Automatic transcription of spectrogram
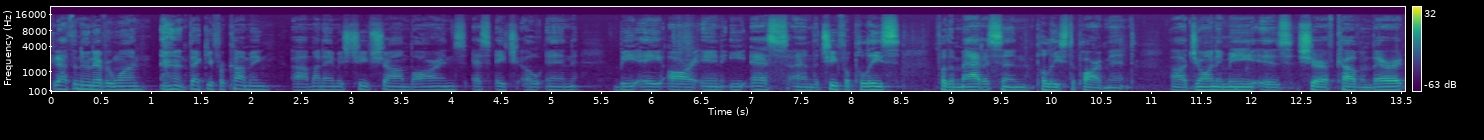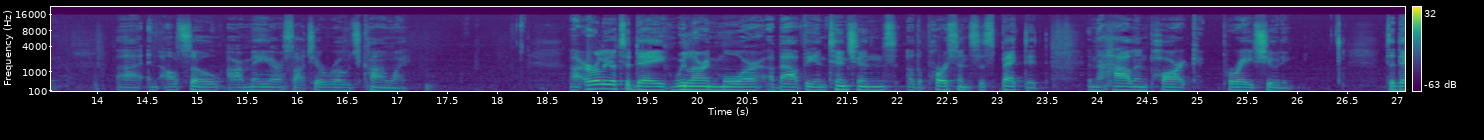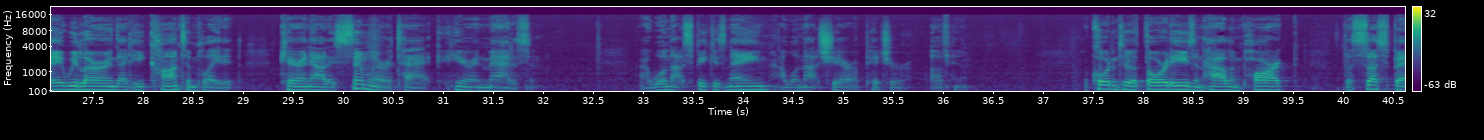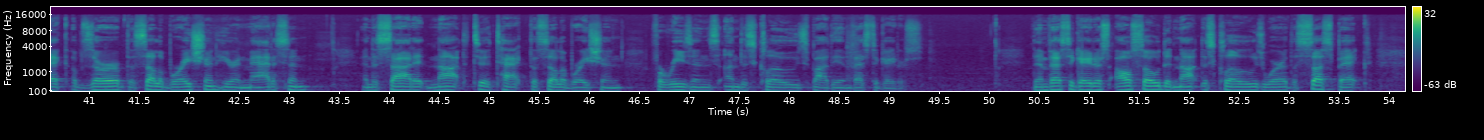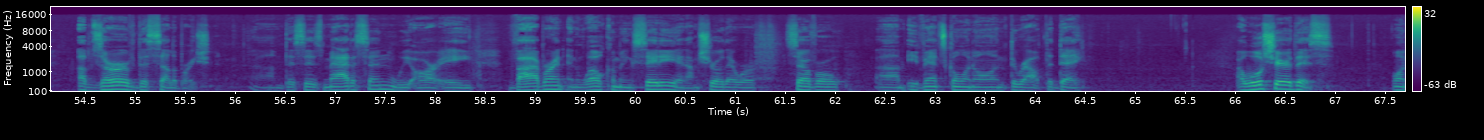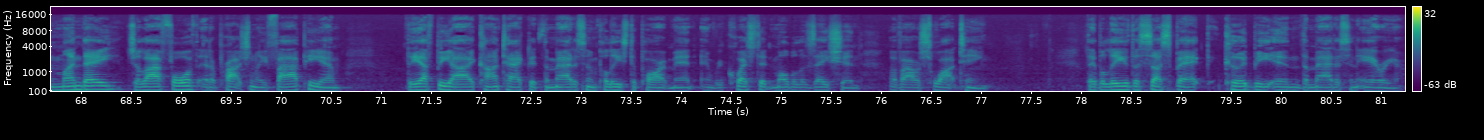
Good afternoon, everyone. Thank you for coming. Uh, my name is Chief Shon Barnes, S H O N B A R N E S. I am the Chief of Police for the Madison Police Department. Uh, joining me is Sheriff Kalvin Barrett uh, and also our Mayor, Satya Rhodes Conway. Uh, earlier today, we learned more about the intentions of the person suspected in the Highland Park parade shooting. Today, we learned that he contemplated carrying out a similar attack here in Madison. I will not speak his name, I will not share a picture of him. According to authorities in Highland Park, the suspect observed the celebration here in Madison and decided not to attack the celebration for reasons undisclosed by the investigators. The investigators also did not disclose where the suspect observed this celebration. Um, this is Madison. We are a vibrant and welcoming city, and I'm sure there were several um, events going on throughout the day. I will share this. On Monday, July 4th at approximately 5 p.m., the FBI contacted the Madison Police Department and requested mobilization of our SWAT team. They believe the suspect could be in the Madison area.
